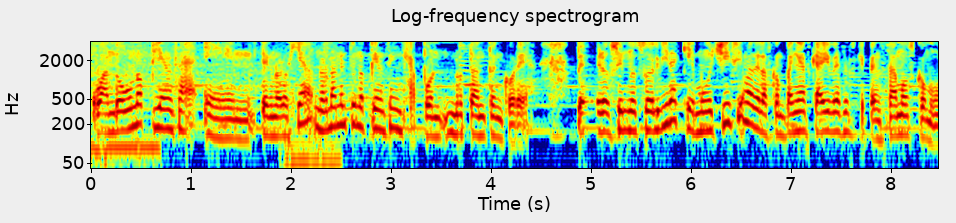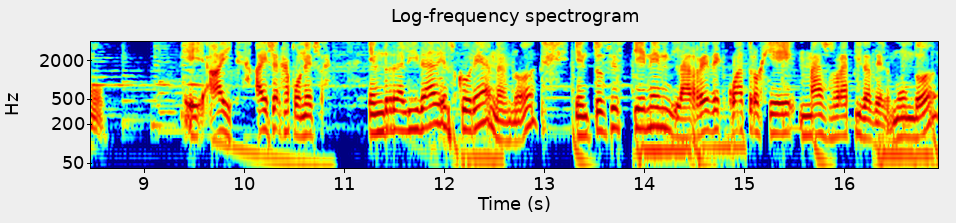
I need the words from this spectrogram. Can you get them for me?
cuando uno piensa en tecnología, normalmente uno piensa en Japón, no tanto en Corea. Pero se nos olvida que muchísimas de las compañías que hay veces que pensamos como, eh, ay, hay ser japonesa. En realidad es coreana, ¿no? Entonces tienen la red de 4G más rápida del mundo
